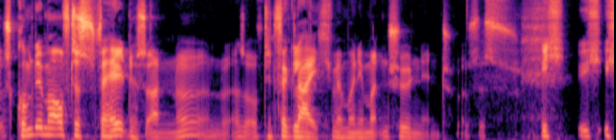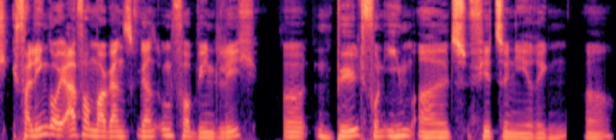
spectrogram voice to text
Es kommt immer auf das Verhältnis an, ne? Also auf den Vergleich, wenn man jemanden schön nennt. Das ist ich, ich, ich verlinke euch einfach mal ganz, ganz unverbindlich äh, ein Bild von ihm als 14-Jährigen. Ja,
